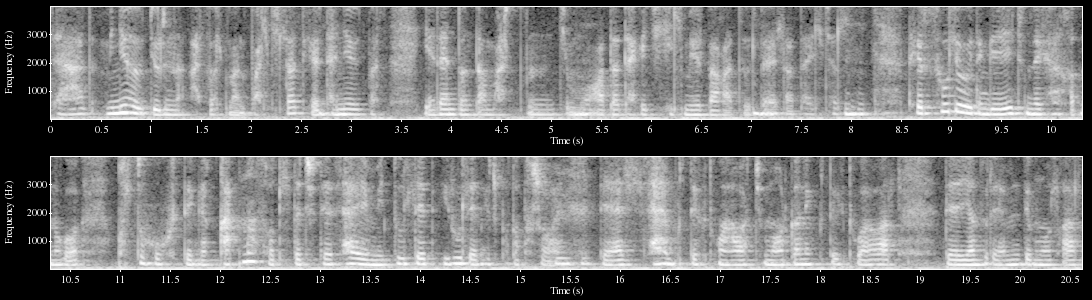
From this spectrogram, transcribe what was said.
За миний хувьд ер нь асуулт маань болчлоо. Тэгэхээр таны хувьд бас яриан дундаа марцсан ч юм уу одоо дахиж хэлмээр байгаа зүйл байл одоо хэлчихэл. Тэгэхээр сүүлийн үед ингээ ээж нарыг харахад нөгөө голцсон хүүхдээ ингээ гаднаас худалдаж тий сайн мэдүүлээд ирүүлэн гэж бодоод тах шүү. Тэгээ аль сайн бүтээгдэхүүн аваад ч юм органик бүтээгдэхүүн аваад тэгээ янз бүрийн амьд юм уулгаал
